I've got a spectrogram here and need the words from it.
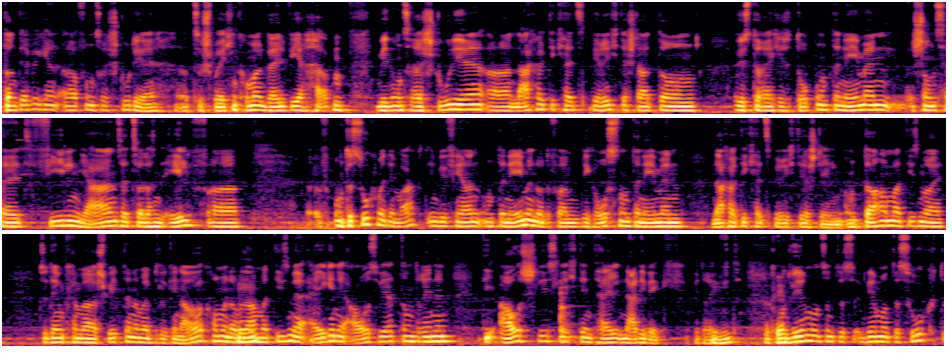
Dann darf ich auf unsere Studie äh, zu sprechen kommen, weil wir haben mit unserer Studie äh, Nachhaltigkeitsberichterstattung österreichischer Top-Unternehmen schon seit vielen Jahren, seit 2011, äh, untersuchen wir den Markt, inwiefern Unternehmen oder vor allem die großen Unternehmen Nachhaltigkeitsberichte erstellen. Und da haben wir diesmal zu dem können wir später noch mal ein bisschen genauer kommen, aber mhm. da haben wir diesmal eine eigene Auswertung drinnen, die ausschließlich den Teil Nadivec betrifft. Mhm. Okay. Und wir haben, uns wir haben untersucht,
